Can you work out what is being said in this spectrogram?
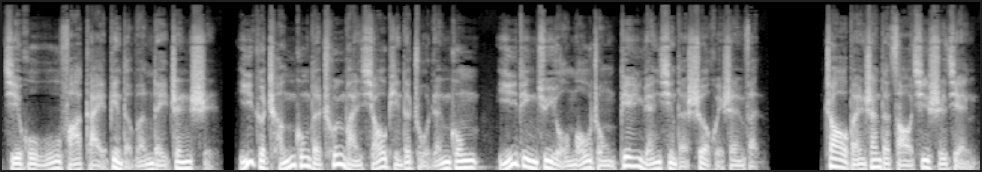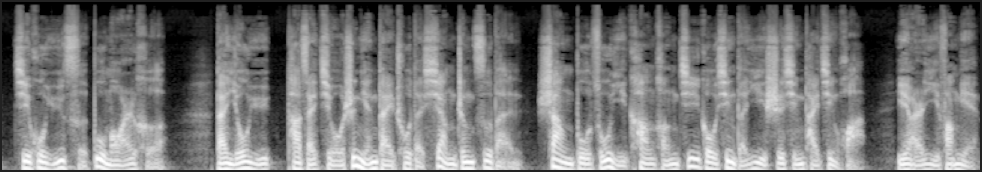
几乎无法改变的文类真实。一个成功的春晚小品的主人公一定具有某种边缘性的社会身份。赵本山的早期实践几乎与此不谋而合，但由于他在九十年代初的象征资本尚不足以抗衡机构性的意识形态进化，因而一方面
